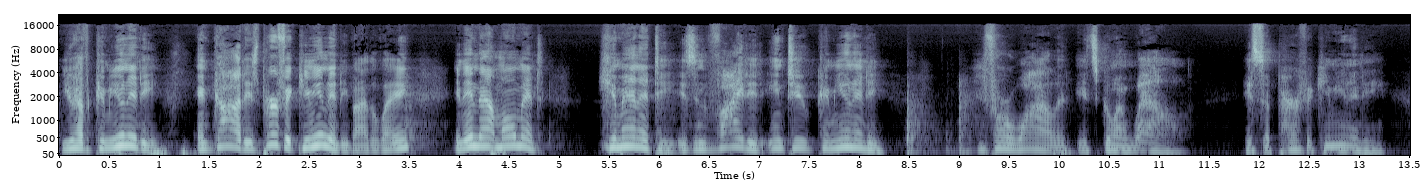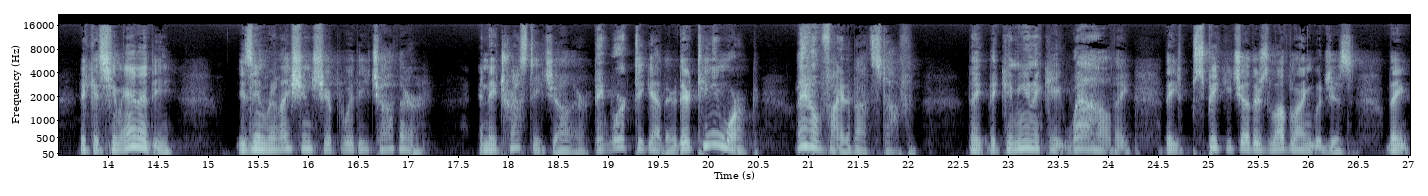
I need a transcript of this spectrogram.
you have community And God is perfect community, by the way. And in that moment, humanity is invited into community. And for a while, it, it's going well. It's a perfect community because humanity is in relationship with each other and they trust each other. They work together. They're teamwork. They don't fight about stuff. They, they communicate well. They, they speak each other's love languages. They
